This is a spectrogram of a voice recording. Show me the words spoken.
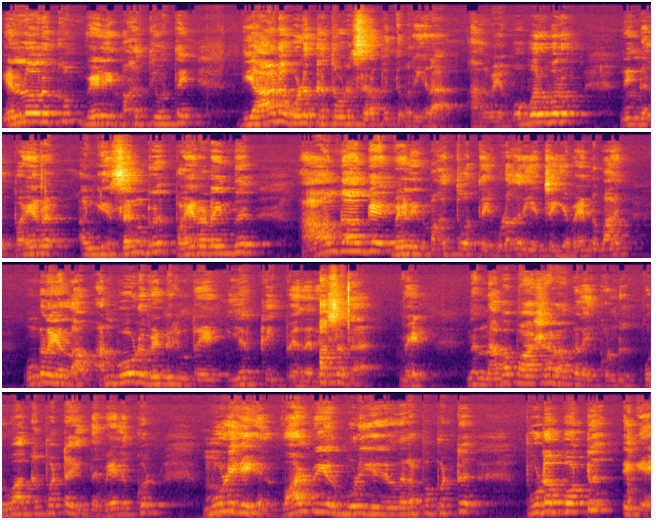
எல்லோருக்கும் வேலின் மகத்துவத்தை தியான ஒழுக்கத்தோடு சிறப்பித்து வருகிறார். ஆகவே ஒவ்வொருவரும் நீங்கள் பயண அங்கே சென்று பயனடைந்து ஆங்காங்கே வேலின் மகத்துவத்தை உலகறிய செய்ய வேண்டுமாய் உங்களை எல்லாம் அன்போடு வேண்டுகின்றேன் இயற்கை பேரறிவு பாசக வேல். இந்த நவபாஷணங்களை கொண்டு உருவாக்கப்பட்ட இந்த வேலுக்குள் மூலிகைகள் வாழ்வியல் மூலிகைகள் நிரப்பப்பட்டு புடம் போட்டு இங்கே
